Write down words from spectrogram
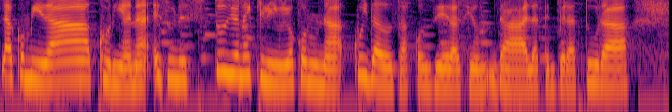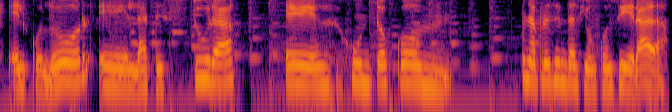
la comida coreana es un estudio en equilibrio con una cuidadosa consideración da la temperatura, el color, eh, la textura, eh, junto con una presentación considerada.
